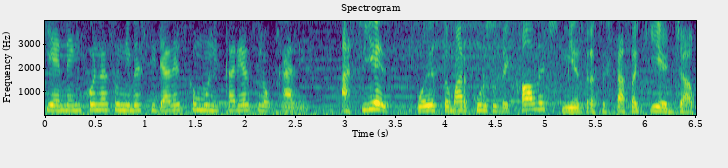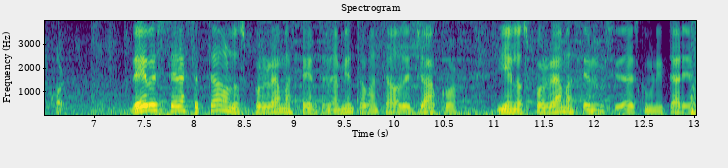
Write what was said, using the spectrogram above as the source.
tienen con las universidades comunitarias locales. Así es, puedes tomar cursos de college mientras estás aquí en Job Corps. Debes ser aceptado en los programas de entrenamiento avanzado de Job Corps y en los programas de universidades comunitarias.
